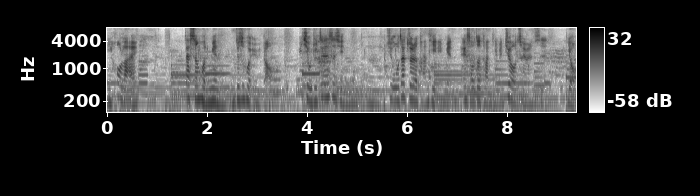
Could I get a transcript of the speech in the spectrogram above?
你后来在生活里面，你就是会遇到。因为其实我觉得这件事情，嗯，就我在追的团体里面，XO 这团体里面就有成员是有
